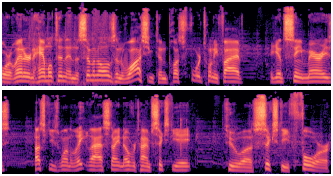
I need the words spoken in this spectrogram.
for Leonard Hamilton and the Seminoles, and Washington plus 425 against St. Mary's. Huskies won late last night in overtime, 68 to uh, 64.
